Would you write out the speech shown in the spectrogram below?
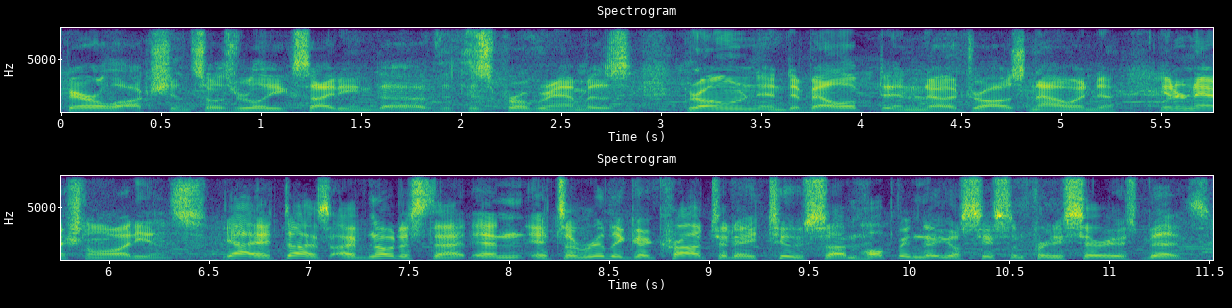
barrel auction, so it's really exciting uh, that this program has grown and developed and uh, draws now an international audience. Yeah, it does. I've noticed that, and it's a really good crowd today too. So I'm hoping that you'll see some pretty serious bids.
